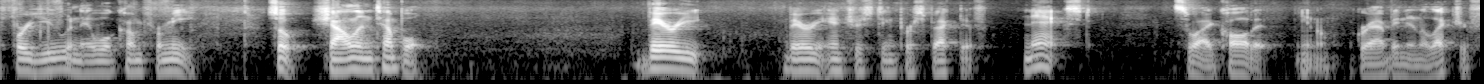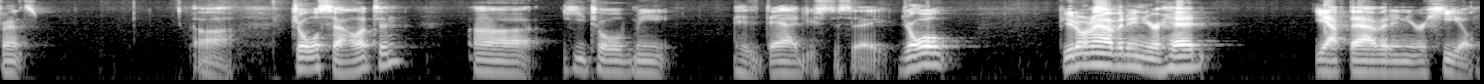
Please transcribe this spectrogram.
for you, and they will come for me. So Shaolin Temple. Very, very interesting perspective. Next, that's why I called it, you know, grabbing an electric fence. Uh, Joel Salatin, uh, he told me his dad used to say, Joel, if you don't have it in your head, you have to have it in your heel.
